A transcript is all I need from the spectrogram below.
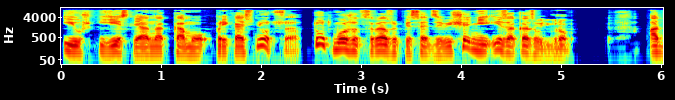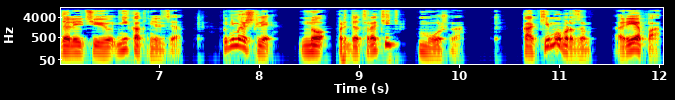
И уж если она к кому прикоснется, тот может сразу писать завещание и заказывать гроб. Одолеть ее никак нельзя. Понимаешь ли, но предотвратить можно. Каким образом? Репа.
